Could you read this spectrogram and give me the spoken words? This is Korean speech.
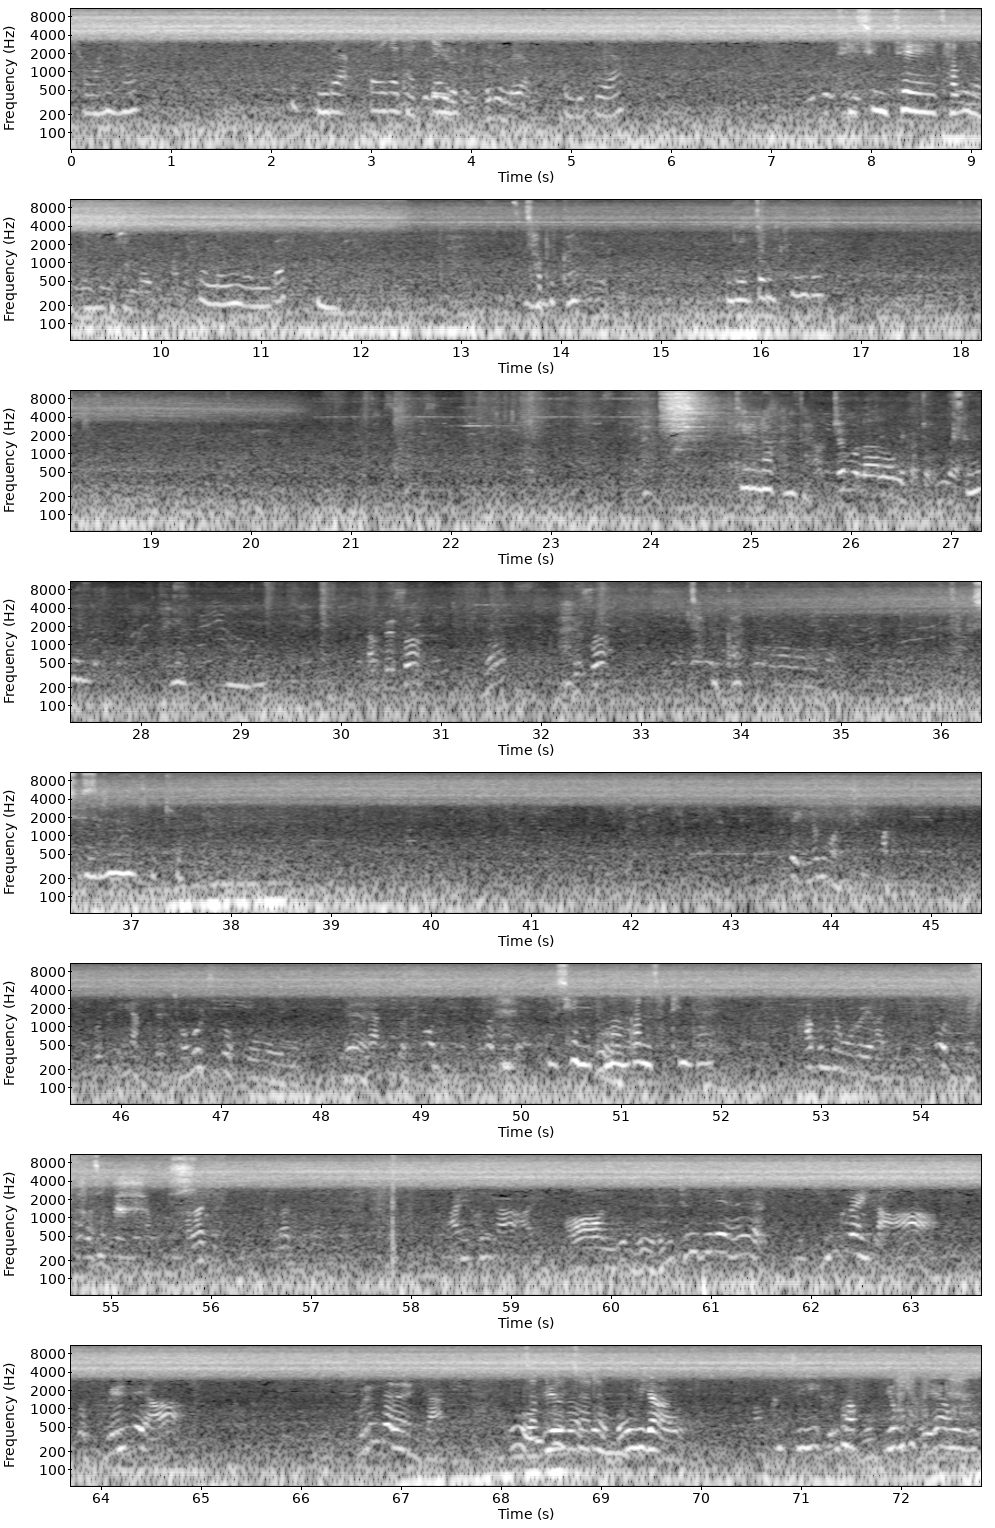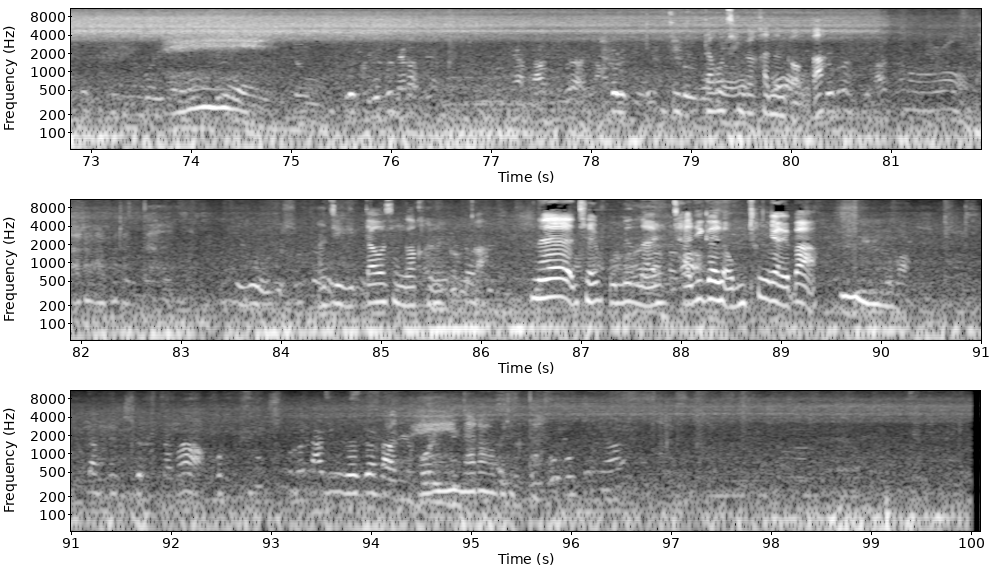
좋아하네. 근데 앞다리가 닿기는 누구야? 쟤 지금 쟤 잡으려고 했는데. 너무 먼데? 잡을까? 근데 좀 큰데? 뛰려고 한다. 전부 나놓으니까 좋네. 큰 다 됐어? 어? 됐어? 잡을까? 잡을 수 있어. 음, 귀엽다. 근데 이런 거 어떻게 그냥 접을 수도 없고 그냥 이거 쏘면 너 지금 뭐 도망가면 잡힌다. 화분용으로 해가지고 쏘도 같은데 하나씩 하나씩 아니 그러니까 아 이거 뭐 엄청 기네. 긴 거라니까. 이거 브랜드야. 브랜드라니까. 이거 어디에서. 또 모기장. 아 그치. 그러니까 모기용 그래야 하고 쓰는 거고. 그- 그래서 내가 그냥 그냥 놔둔 거야. 안 그래도 있다고 생각하는 건가? 아직 있다고 생각하는 건가? 네, 쟤 보는 날 자리가 엄청 얇아. 나중에 에이, 버리고 날아가 버렸다. 뭐 걱정이야?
